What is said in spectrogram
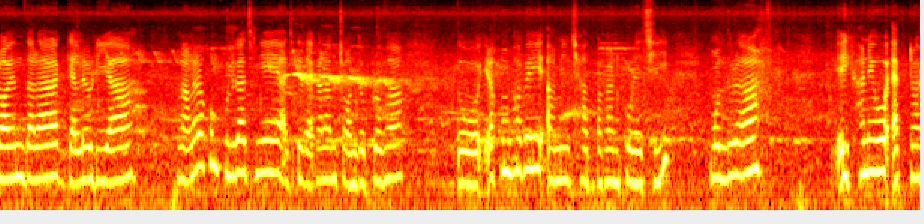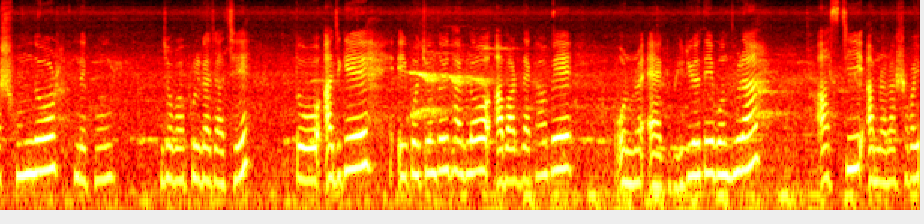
নয়নতারা গ্যালোরিয়া নানা রকম ফুল গাছ নিয়ে আজকে দেখালাম চন্দ্রপ্রভা। তো এরকমভাবেই আমি ছাদ বাগান করেছি। বন্ধুরা, এইখানেও একটা সুন্দর, দেখুন, জবা ফুল গাছ আছে। তো আজকে এই পর্যন্তই থাকল। আবার দেখা হবে অন্য এক ভিডিওতে, বন্ধুরা। আসছি, আপনারা সবাই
